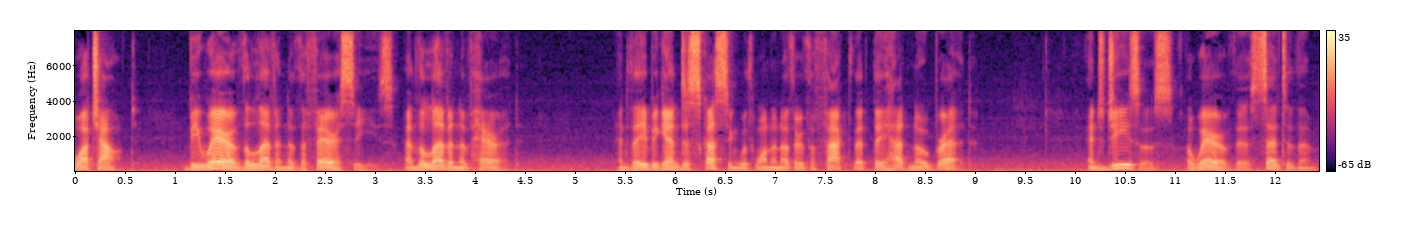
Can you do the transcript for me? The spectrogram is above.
Watch out, Beware of the leaven of the Pharisees and the leaven of Herod. And they began discussing with one another the fact that they had no bread. And Jesus, aware of this, said to them,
